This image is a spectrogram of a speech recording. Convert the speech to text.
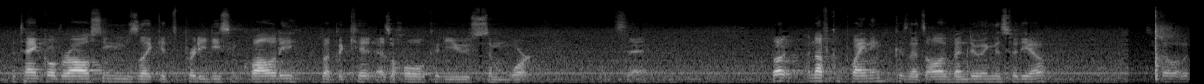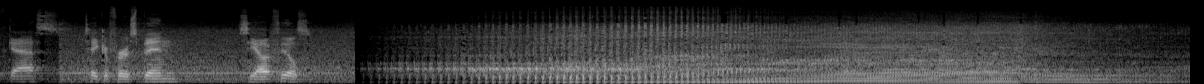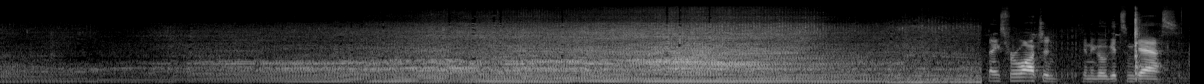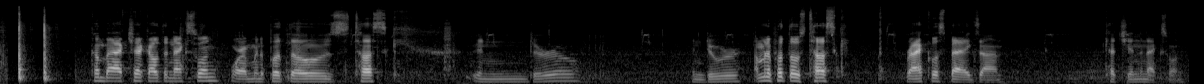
The tank overall seems like it's pretty decent quality, but the kit as a whole could use some work, I'd say. But enough complaining, because that's all I've been doing this video fill it with gas, take it for a spin, see how it feels. Thanks for watching. Gonna go get some gas. Come back, check out the next one where I'm gonna put those Tusk Enduro? Endure? I'm to put those Tusk rackless bags on. Catch you in the next one.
